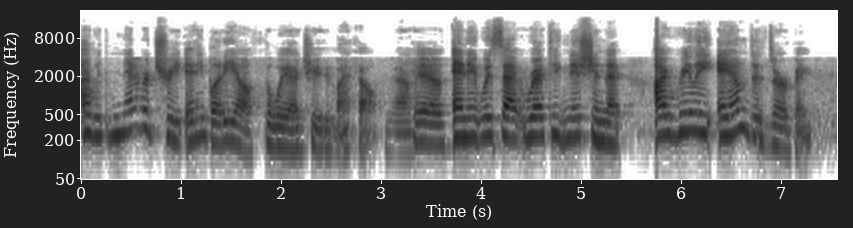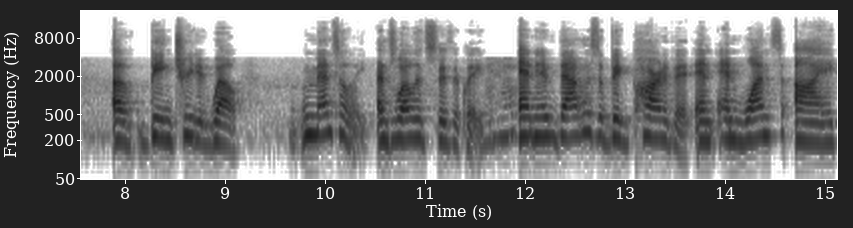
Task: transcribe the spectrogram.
I would never treat anybody else the way I treated myself yeah. and it was that recognition that I really am deserving of being treated well mentally as well as physically. Mm-hmm. And if that was a big part of it. And, and once I,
